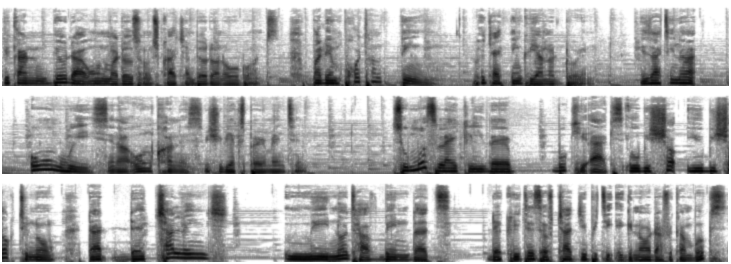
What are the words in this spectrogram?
We can build our own models from scratch and build on old ones. But the important thing, which I think we are not doing, is that in our own ways, in our own corners, we should be experimenting. So most likely, the book you ask, it will be shocked. You'll be shocked to know that the challenge may not have been that the creators of ChatGPT ignored African books,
